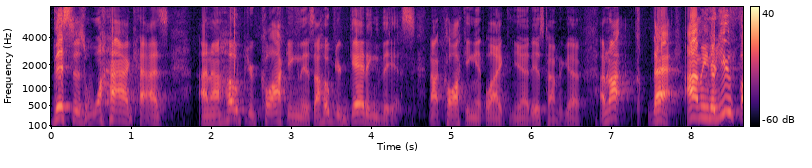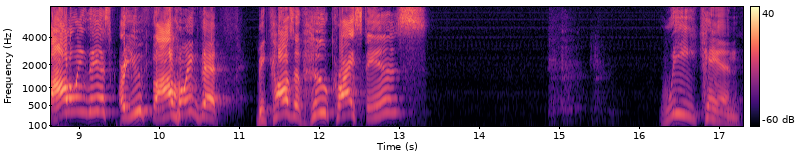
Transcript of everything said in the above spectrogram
This is why, guys, and I hope you're clocking this. I hope you're getting this. Not clocking it like, yeah, it is time to go. I'm not that. I mean, are you following this? Are you following that because of who Christ is, we can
